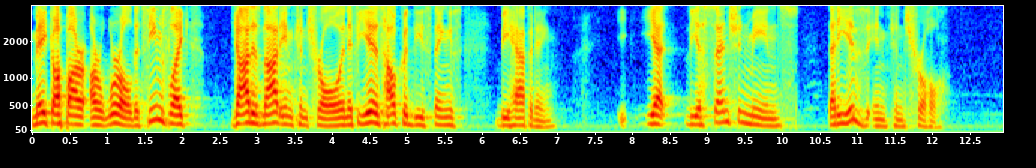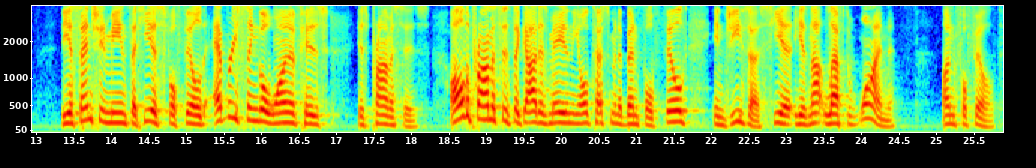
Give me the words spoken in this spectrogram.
make up our, our world. It seems like God is not in control, and if He is, how could these things be happening? Yet, the ascension means that He is in control. The ascension means that He has fulfilled every single one of His, his promises. All the promises that God has made in the Old Testament have been fulfilled in Jesus. He, he has not left one unfulfilled.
